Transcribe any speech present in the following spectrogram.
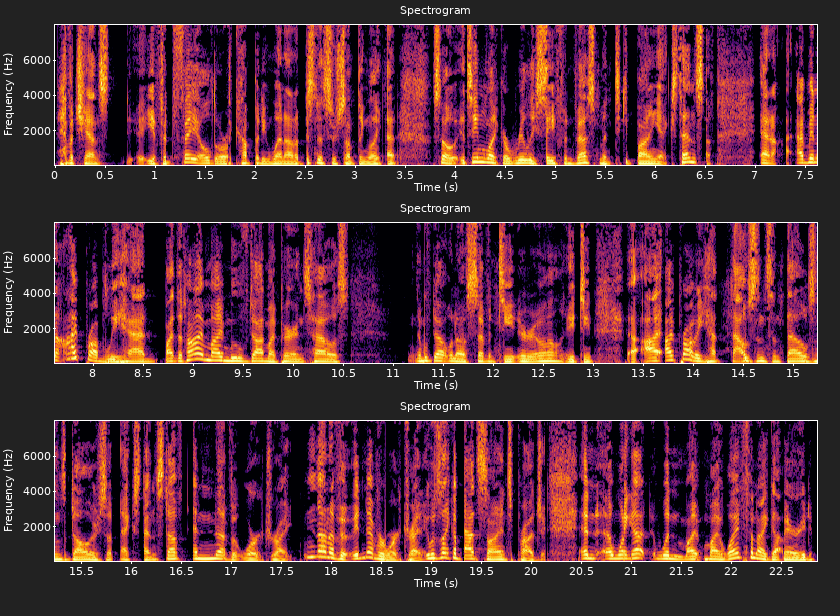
have a chance if it failed or the company went out of business or something like that. So it seemed like a really safe investment to keep buying X10 stuff. And I mean, I probably had, by the time I moved out of my parents' house, I moved out when I was 17 or well, 18. I, I probably had thousands and thousands of dollars of X10 stuff and none of it worked right. None of it. It never worked right. It was like a bad science project. And uh, when I got, when my, my wife and I got married,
